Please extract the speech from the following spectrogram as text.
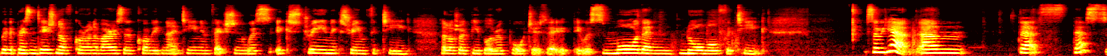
with the presentation of coronavirus or COVID 19 infection was extreme, extreme fatigue. A lot of people reported that it, it was more than normal fatigue. So, yeah, um, that's, that's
